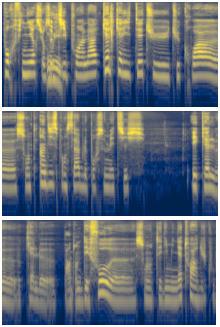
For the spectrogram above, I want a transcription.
pour finir sur ce Oui. petit point-là, quelles qualités tu, tu crois euh, sont indispensables pour ce métier? Et quels, euh, quels euh, pardon, défauts euh, sont éliminatoires du coup?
